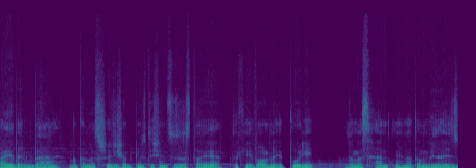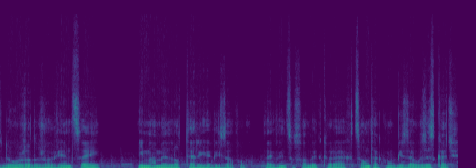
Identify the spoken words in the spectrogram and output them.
H1B, natomiast 65 tysięcy zostaje takiej wolnej puli, natomiast chętnych na tą wizę jest dużo, dużo więcej i mamy loterię wizową. Tak więc osoby, które chcą taką wizę uzyskać,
